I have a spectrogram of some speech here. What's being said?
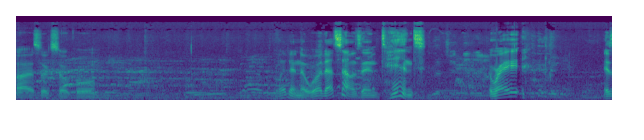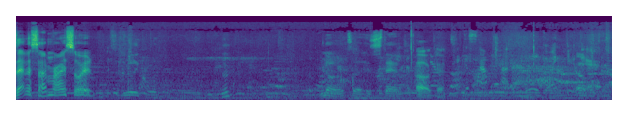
oh, this looks so cool. What in the world? That sounds intense, right? Is that a samurai sword? This is really cool. Hmm? No, it's uh, his stand. Oh, okay. Take a Snapchat of me going through Oh, there.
